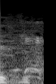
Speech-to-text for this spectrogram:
Yeah.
